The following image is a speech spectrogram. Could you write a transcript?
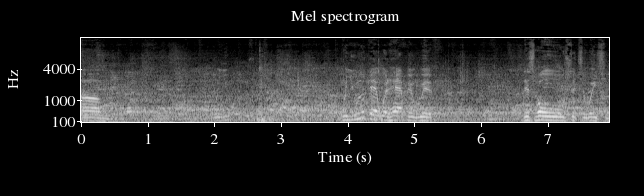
um, when you when you look at what happened with this whole situation,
